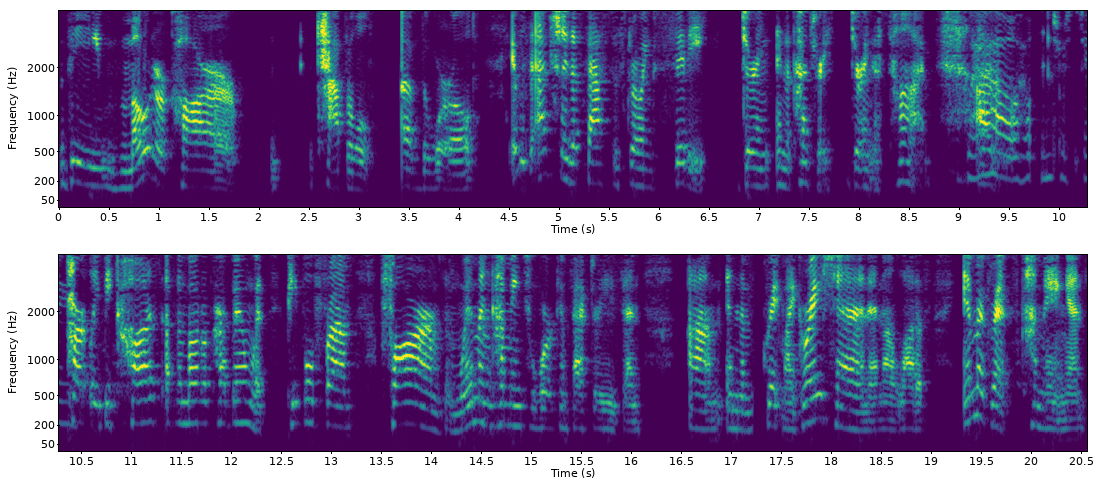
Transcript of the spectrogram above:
the motor car capital of the world, it was actually the fastest growing city during in the country during this time. Wow, um, how interesting. Partly because of the motor car boom with people from farms and women coming to work in factories and um, and the Great Migration and a lot of immigrants coming, and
